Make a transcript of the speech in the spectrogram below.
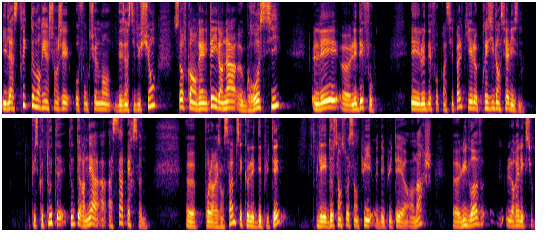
Il n'a strictement rien changé au fonctionnement des institutions, sauf qu'en réalité, il en a euh, grossi les défauts et le défaut principal qui est le présidentialisme, puisque tout est, ramené à, sa personne. Euh, pour la raison simple, c'est que les députés, les 268 députés En Marche, euh, lui doivent leur élection.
